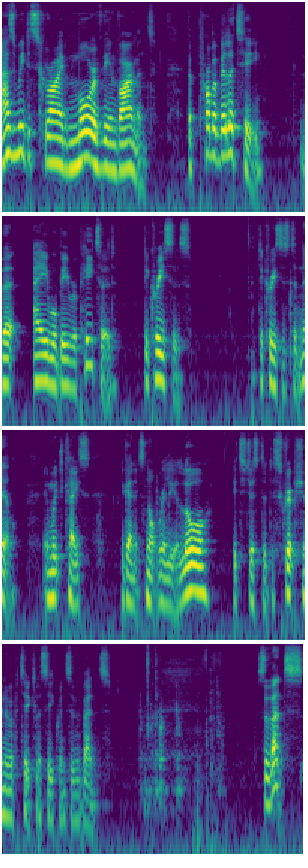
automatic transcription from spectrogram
as we describe more of the environment, the probability that A will be repeated decreases, decreases to nil, in which case, again, it's not really a law, it's just a description of a particular sequence of events. So that's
